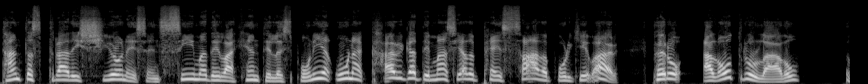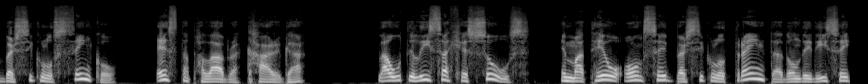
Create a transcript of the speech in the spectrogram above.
tantas tradiciones encima de la gente les ponía una carga demasiado pesada por llevar. Pero al otro lado, el versículo 5, esta palabra carga la utiliza Jesús en Mateo 11, versículo 30, donde dice,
